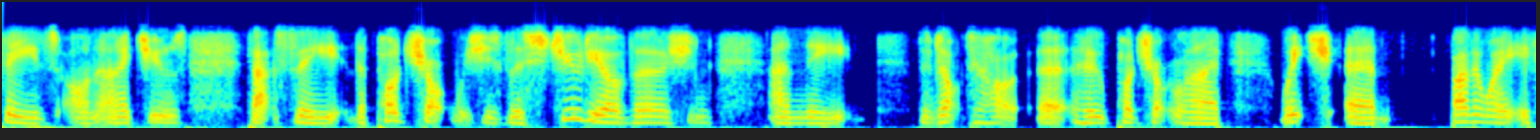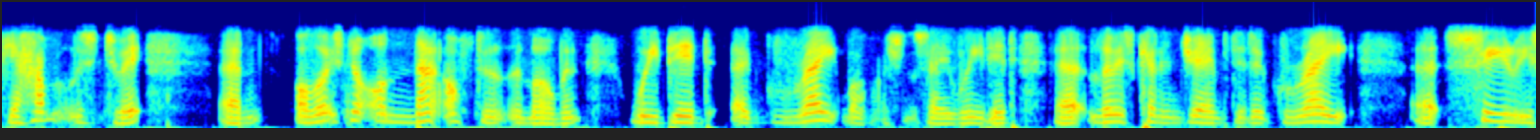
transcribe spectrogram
feeds on iTunes. That's the the Podshock, which is the studio version, and the the Doctor uh, Who Podshock Live, which, um, by the way, if you haven't listened to it, um, although it's not on that often at the moment, we did a great. Well, I shouldn't say we did. Uh, Lewis, Ken, and James did a great uh, Series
